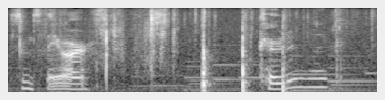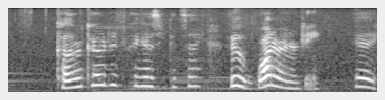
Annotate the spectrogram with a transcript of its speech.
since they are coded, like color coded, I guess you could say. Ooh, water energy. Yay.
